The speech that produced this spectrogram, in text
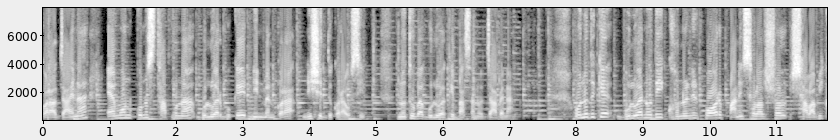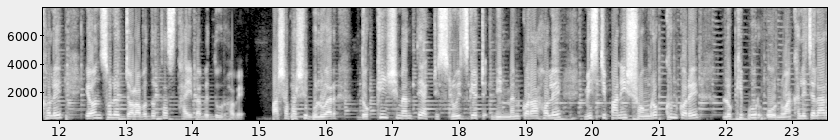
করা যায় না, এমন কোন স্থাপনা বুলুয়ার বুকে নির্মাণ করা নিষিদ্ধ করা উচিত। নতুবা বুলুয়াকে বাঁচানো যাবে না। অন্যদিকে, বুলুয়া নদী খননের পর পানি চলাচল স্বাভাবিক হলে এ অঞ্চলের জলাবদ্ধতা স্থায়ীভাবে দূর হবে। পাশাপাশি বুলুয়ার দক্ষিণ সীমান্তে একটি স্লুইস গেট নির্মাণ করা হলে মিষ্টি পানি সংরক্ষণ করে লক্ষ্মীপুর ও নোয়াখালী জেলার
